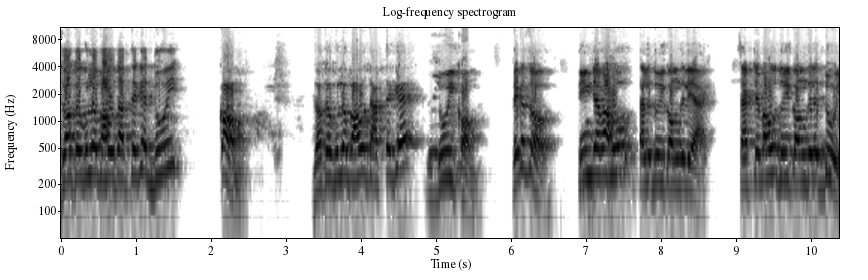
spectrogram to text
যতগুলো বাহু তার থেকে দুই কম। যতগুলো বাহু তার থেকে দুই কম। দেখেছ? তিনটা বাহু তাহলে দুই কম দিলে এক। চারটে বাহু দুই কম দিলে দুই।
